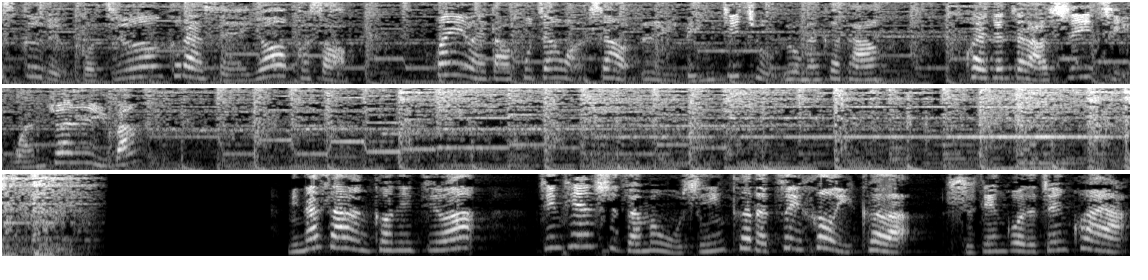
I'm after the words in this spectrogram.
トスクール50音クラスへようこそ。欢迎来到沪江网校日语零基础入门课堂，快跟着老师一起玩转日语吧！皆さんこんにちは。今天是咱们五十音课的最后一课了，时间过得真快啊！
